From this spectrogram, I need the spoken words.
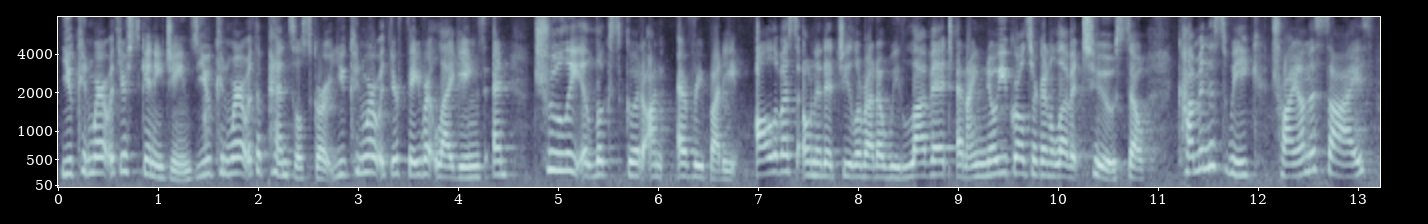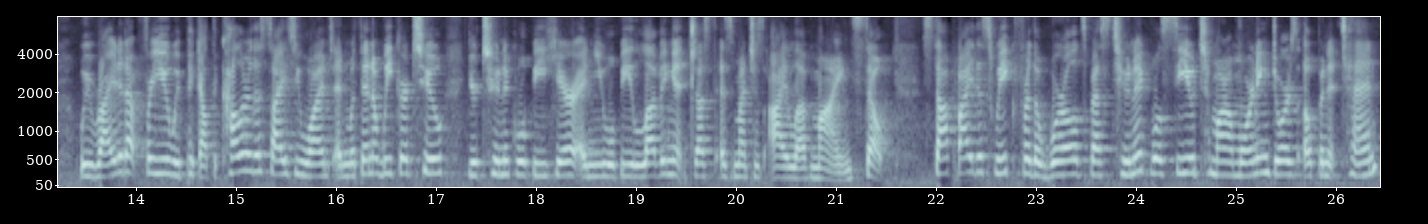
you can wear it with your skinny jeans, you can wear it with a pencil skirt, you can wear it with your favorite leggings, and truly it looks good on everybody. All of us own it at Gee Loretta. We love it, and I know you girls are going to love it too. So come in this week, try on the size. We write it up for you, we pick out the color, the size you want, and within a week or two, your tunic will be here and you will be loving it just as much as I love mine. So Stop by this week for the world's best tunic. We'll see you tomorrow morning. Doors open at 10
